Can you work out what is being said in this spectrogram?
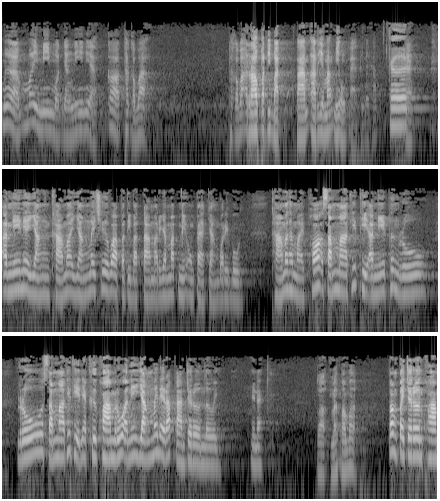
เมื่อไม่มีหมดอย่างนี้เนี่ยก็เท่ากับว่าถ้ากับว่าเราปฏิบัติตามอริยมรรคมีองค์แปดถูกไหมครับคือนะ อันนี้เนี่ยยังถามว่ายังไม่เชื่อว่าปฏิบัติตามอริยมรรคมีองค์แปดอย่างบริบูรณ์ ถามว่าทำไม เพราะสัมมาทิฏฐิอันนี้เพิ่งรู้ รู้สัมมาทิฏฐิเนี่ยคือความรู้อันนี้ยังไม่ได้รับการเจริญเลยเห็นไหมก็หมายความว่า ต้องไปเจริญความ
